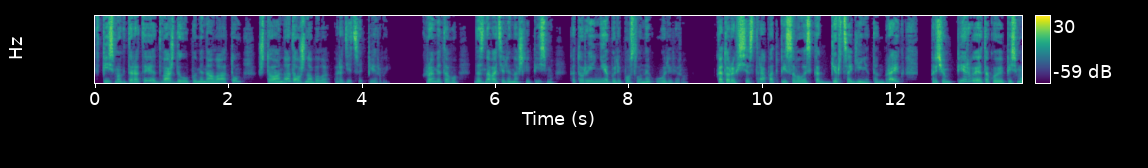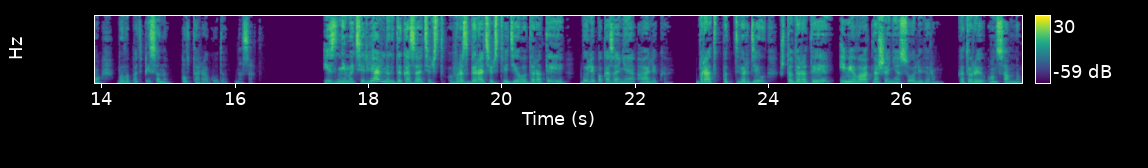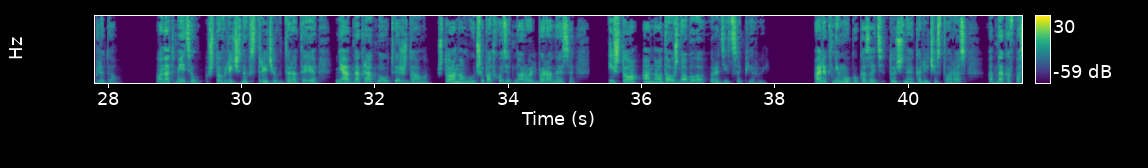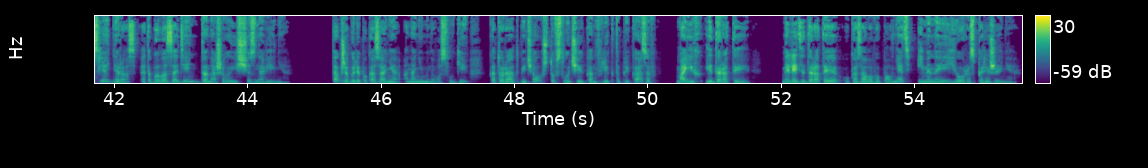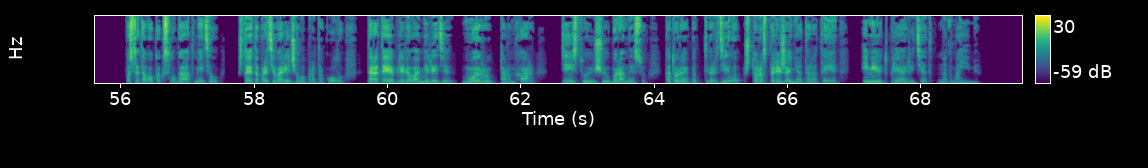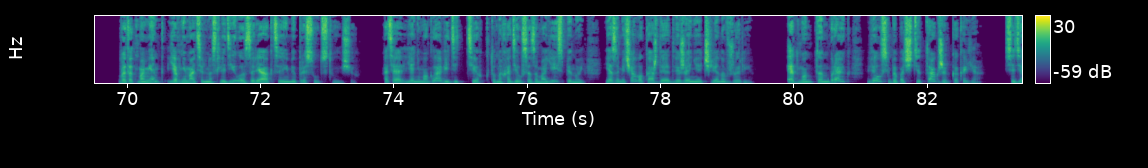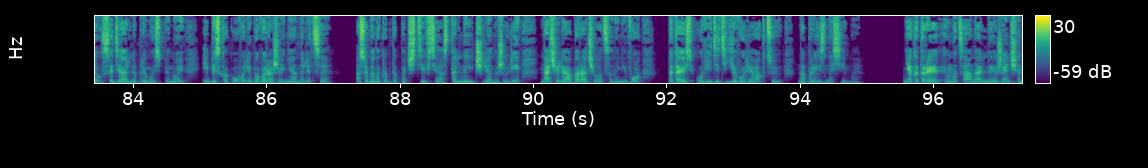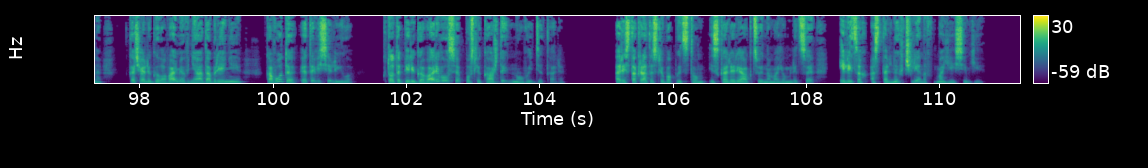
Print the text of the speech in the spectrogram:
В письмах Доротея дважды упоминала о том, что она должна была родиться первой. Кроме того, дознаватели нашли письма, которые не были посланы Оливеру, в которых сестра подписывалась как герцогиня Танбрайк, причем первое такое письмо было подписано полтора года назад. Из нематериальных доказательств в разбирательстве дела Доротеи были показания Алика. Брат подтвердил, что Доротея имела отношения с Оливером, которые он сам наблюдал. Он отметил, что в личных встречах Доротея неоднократно утверждала, что она лучше подходит на роль баронессы и что она должна была родиться первой. Алик не мог указать точное количество раз, однако в последний раз это было за день до нашего исчезновения. Также были показания анонимного слуги, который отмечал, что в случае конфликта приказов, моих и Доротеи, Миледи Доротея указала выполнять именно ее распоряжение. После того, как слуга отметил, что это противоречило протоколу, Доротея привела Миледи Мойру Тарнхар, действующую баронессу, которая подтвердила, что распоряжения Доротеи имеют приоритет над моими. В этот момент я внимательно следила за реакциями присутствующих. Хотя я не могла видеть тех, кто находился за моей спиной, я замечала каждое движение членов жюри. Эдмунд Тенбрайк вел себя почти так же, как и я. Сидел с идеально прямой спиной и без какого-либо выражения на лице. Особенно, когда почти все остальные члены жюри начали оборачиваться на него, пытаясь увидеть его реакцию на произносимое. Некоторые эмоциональные женщины качали головами в неодобрении, кого-то это веселило, кто-то переговаривался после каждой новой детали. Аристократы с любопытством искали реакцию на моем лице и лицах остальных членов моей семьи.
